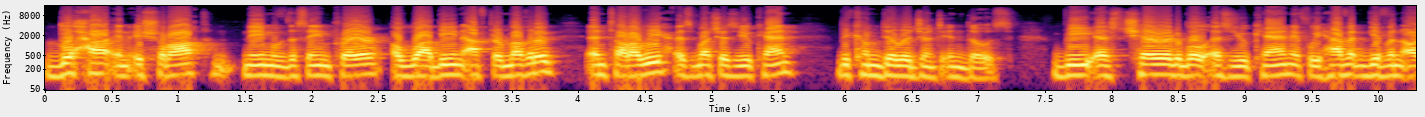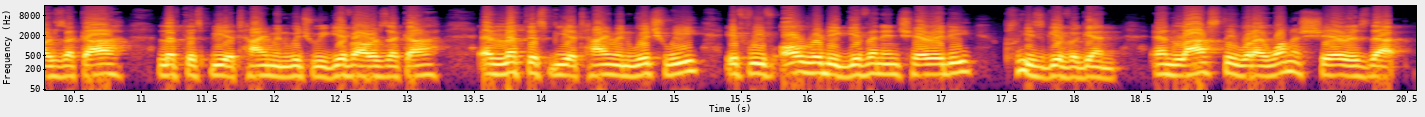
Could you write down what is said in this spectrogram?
duha and ishraq, name of the same prayer, awabin after Maghrib, and tarawih as much as you can, become diligent in those be as charitable as you can. If we haven't given our zakah, let this be a time in which we give our zakah. And let this be a time in which we, if we've already given in charity, please give again. And lastly, what I want to share is that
